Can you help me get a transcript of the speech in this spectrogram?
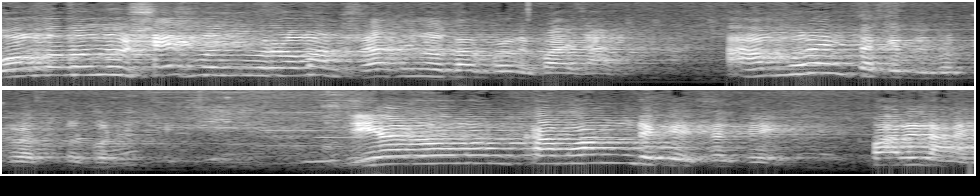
বঙ্গবন্ধু শেখ মুজিবুর রহমান স্বাধীনতার পরে পায় না আমরাই তাকে বিপদগ্রস্ত করেছি। জিয়া রহমান কামান দেখে এসেছে। পারে নাই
